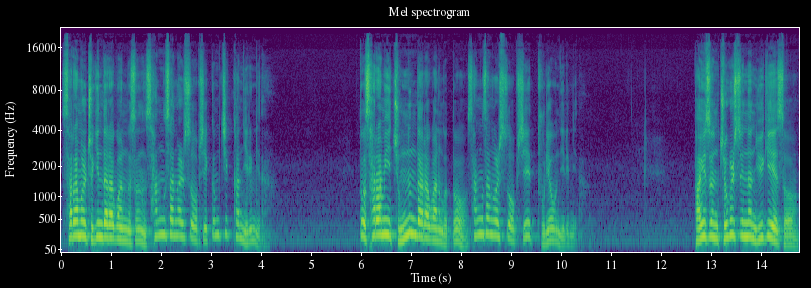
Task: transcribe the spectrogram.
사람을 죽인다라고 하는 것은 상상할 수 없이 끔찍한 일입니다. 또 사람이 죽는다라고 하는 것도 상상할 수 없이 두려운 일입니다. 다윗은 죽을 수 있는 위기에서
